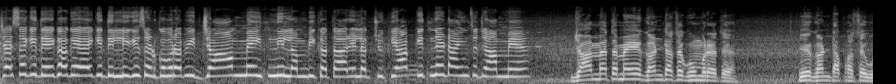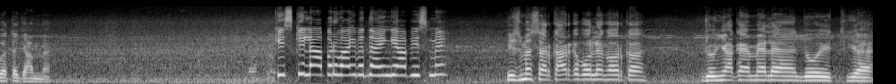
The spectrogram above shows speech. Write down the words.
जैसा कि देखा गया है कि दिल्ली की सड़कों पर अभी जाम में इतनी लंबी कतारें लग चुकी है। आप कितने टाइम से जाम में हैं? जाम में तो मैं एक घंटा से घूम रहे थे। एक घंटा फंसे हुए थे जाम में। किसकी लापरवाही बताएँगे आप इसमें? इसमें सरकार के बोलेंगे और का जो यहाँ के एम हैं जो है।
